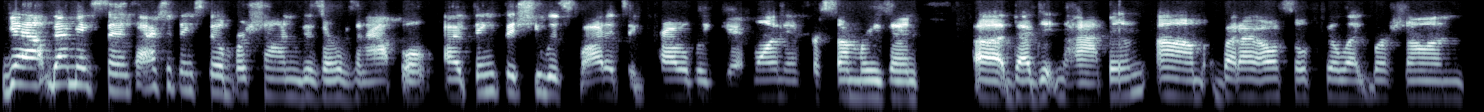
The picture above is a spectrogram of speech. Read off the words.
yeah, that makes sense. I actually think still Bershan deserves an apple. I think that she was slotted to probably get one, and for some reason, uh, that didn't happen. Um, but I also feel like Bershan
